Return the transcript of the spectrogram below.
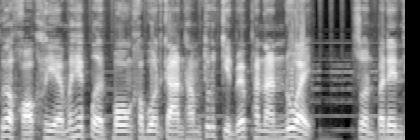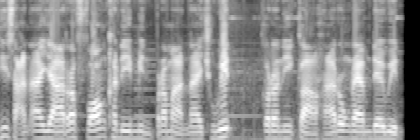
เพื่อขอเคลียร์ไม่ให้เปิดโปงขบวนการทำธุรกิจเว็บพนันด้วย ส่วนประเด็นที่ศาลอาญารับฟ้องคดีหมิ่นประมาทนายชูวิทย์กรณีกล่าวหาโรงแรมเดวิด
